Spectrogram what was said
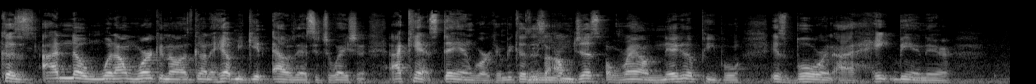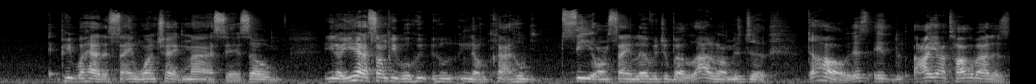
Cause I know what I'm working on is gonna help me get out of that situation. I can't stand working because it's, I'm just around negative people. It's boring. I hate being there. People have the same one track mindset. So, you know, you have some people who, who you know who kind who see on the same level with you, but a lot of them is just dog. This it, all y'all talk about is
